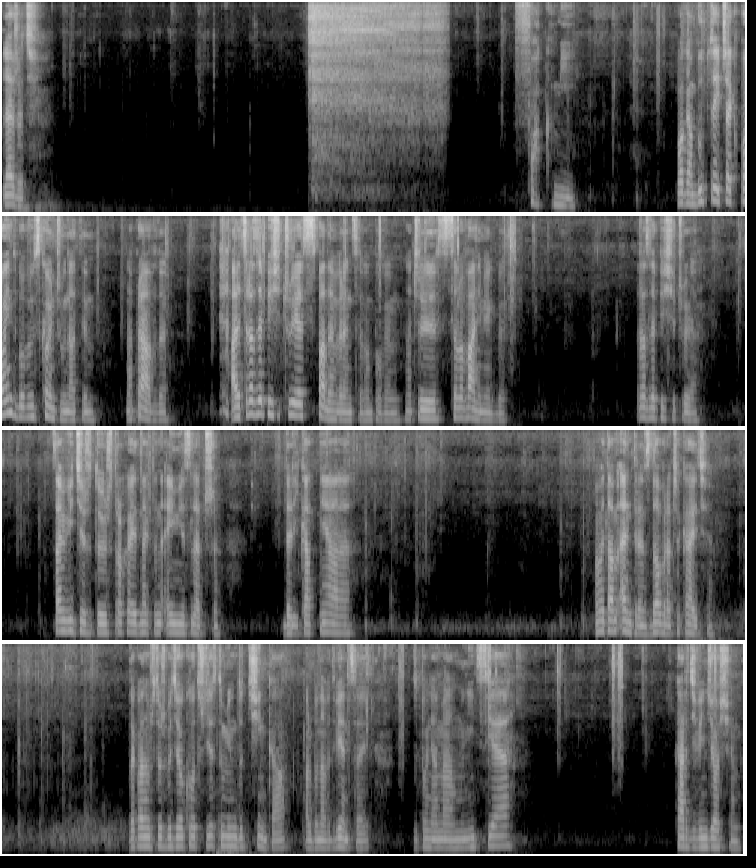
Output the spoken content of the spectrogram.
Leżeć. Fuck me. Błagam, był tutaj checkpoint, bo bym skończył na tym. Naprawdę. Ale coraz lepiej się czuję z spadem w ręce, wam powiem. Znaczy, z celowaniem jakby. Coraz lepiej się czuję. Sami widzicie, że to już trochę jednak ten aim jest lepszy. Delikatnie, ale... Mamy tam entrance, dobra, czekajcie. Zakładam, że to już będzie około 30 minut odcinka, albo nawet więcej. Zupełniamy amunicję. Kar 98.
